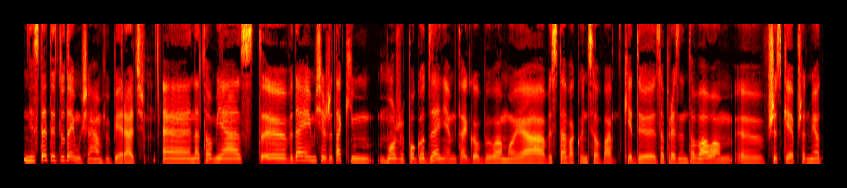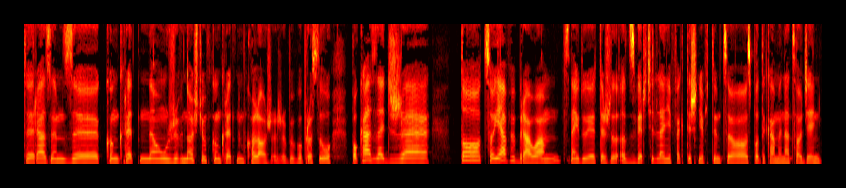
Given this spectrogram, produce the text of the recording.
Niestety tutaj musiałam wybierać. E, natomiast e, wydaje mi się, że takim może pogodzeniem tego była moja wystawa końcowa, kiedy zaprezentowałam e, wszystkie przedmioty razem z konkretną żywnością w konkretnym kolorze, żeby po prostu pokazać, że to, co ja wybrałam, znajduje też odzwierciedlenie faktycznie w tym, co spotykamy na co dzień.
